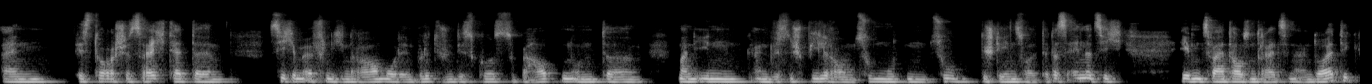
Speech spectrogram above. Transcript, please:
ein historisches Recht hätte, sich im öffentlichen Raum oder im politischen Diskurs zu behaupten und äh, man ihnen einen gewissen Spielraum zumuten, zugestehen sollte. Das ändert sich eben 2013 eindeutig.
